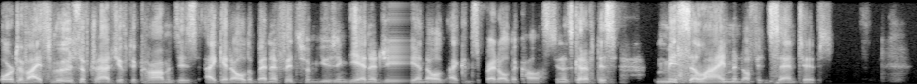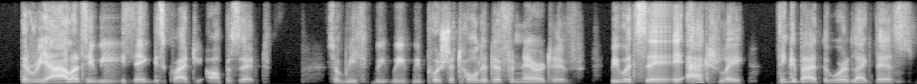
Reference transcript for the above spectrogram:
or the vice versa of tragedy of the commons is I get all the benefits from using the energy and all I can spread all the costs. You know, it's kind of this misalignment of incentives. The reality we think is quite the opposite. So we, we, we push a totally different narrative. We would say, actually, think about the word like this.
